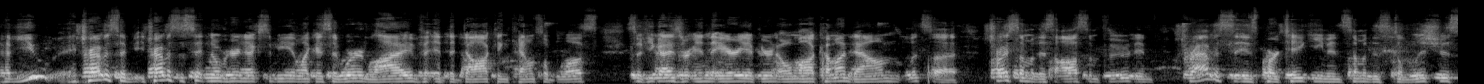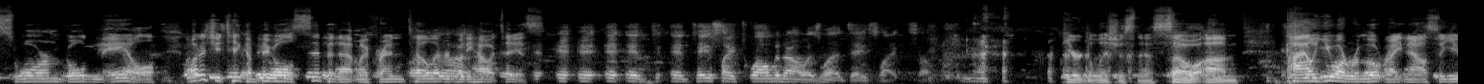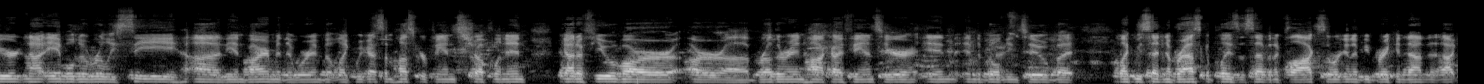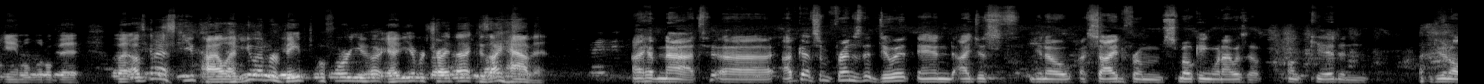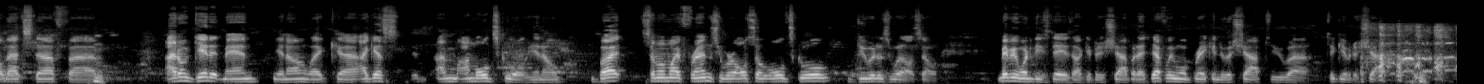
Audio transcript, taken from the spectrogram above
Have you, Travis? Have, you- Travis is sitting over here next to me, and like I said, we're live at the dock in Council Bluffs. So if you guys are in the area, if you're in Omaha, come on down. Let's uh, try some of this awesome food. And Travis is partaking in some of this delicious Swarm Golden Ale. Why don't you take a big old sip of that, my friend? Tell everybody how it tastes. It, it, it, it, it tastes like 12 and 0 is what it tastes like. So your deliciousness. So, um, Kyle, you are remote right now, so you're not able to really see uh, the environment that we're in. But like, we got some Husker fans shuffling in. Got a few of our our uh, brother in Hawkeye fans here in in the building too. But like we said, Nebraska plays at seven o'clock, so we're going to be breaking down that game a little bit. But I was going to ask you, Kyle, have you ever vaped before? You have you ever tried that? Because I haven't. I have not. Uh, I've got some friends that do it, and I just, you know, aside from smoking when I was a punk kid and doing all that stuff, uh, I don't get it, man. You know, like uh, I guess I'm I'm old school, you know. But some of my friends who are also old school do it as well. So maybe one of these days I'll give it a shot. But I definitely won't break into a shop to uh, to give it a shot.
